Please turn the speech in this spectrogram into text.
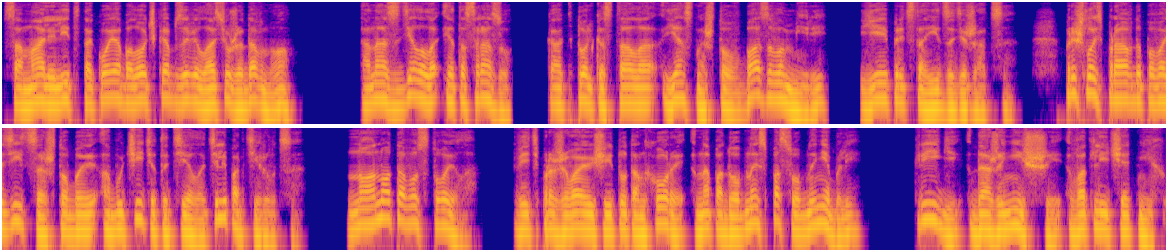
Сама Лилит такой оболочкой обзавелась уже давно. Она сделала это сразу, как только стало ясно, что в базовом мире ей предстоит задержаться. Пришлось, правда, повозиться, чтобы обучить это тело телепортироваться. Но оно того стоило. Ведь проживающие тут анхоры на подобное способны не были. Криги, даже низшие, в отличие от них,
